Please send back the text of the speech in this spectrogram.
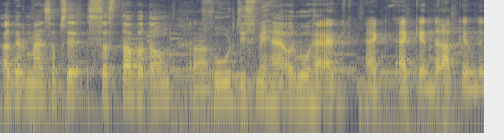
अगर मैं सबसे सस्ता बताऊँ फ़ूड हाँ। जिसमें है और वो है एग एग एग के अंदर आपके अंदर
